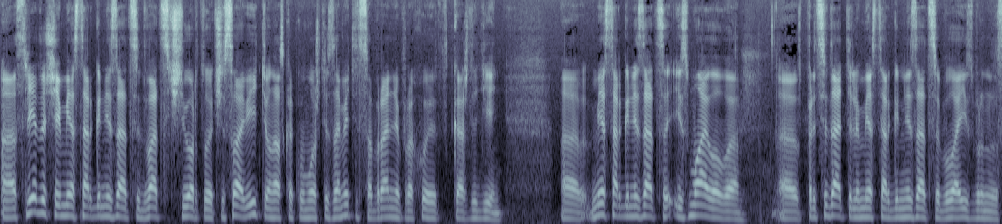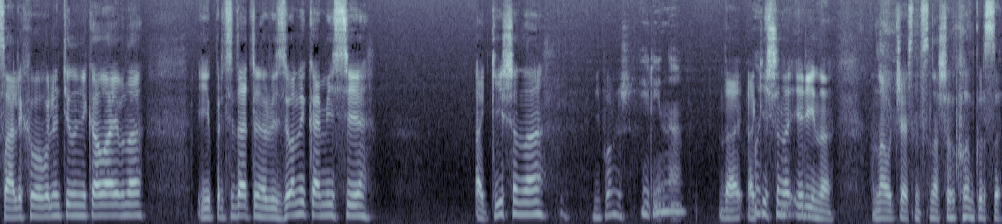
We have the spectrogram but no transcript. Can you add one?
А следующая местная организация 24 числа, видите, у нас, как вы можете заметить, собрание проходит каждый день. А, местная организация Измайлова, а, председателем местной организации была избрана Салихова Валентина Николаевна, и председателем ревизионной комиссии – Акишина, не помнишь? Ирина. Да, Акишина Очень. Ирина. Она участница нашего конкурса.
